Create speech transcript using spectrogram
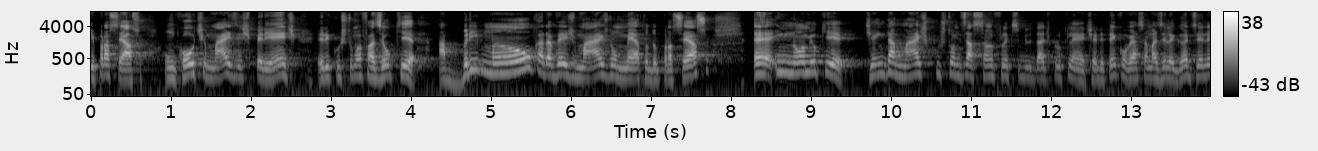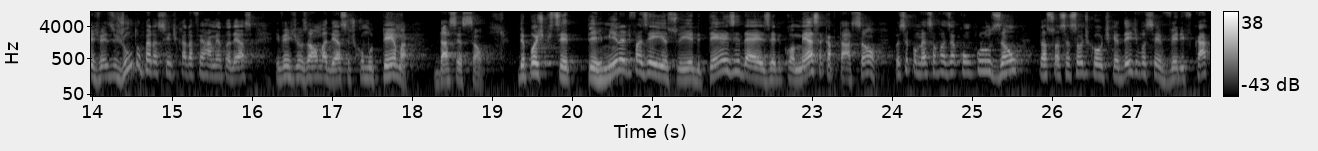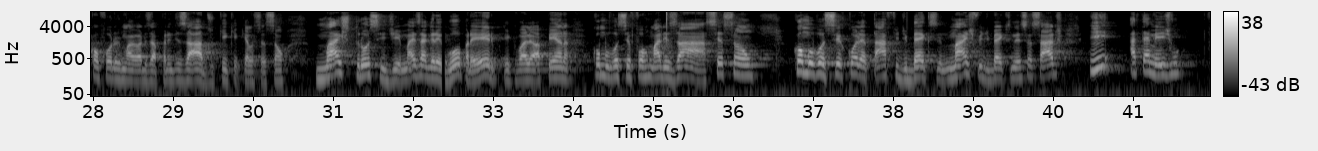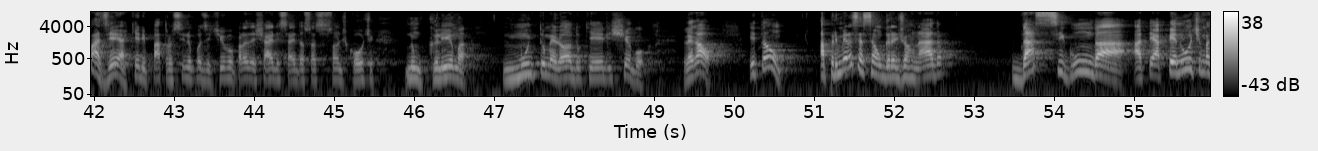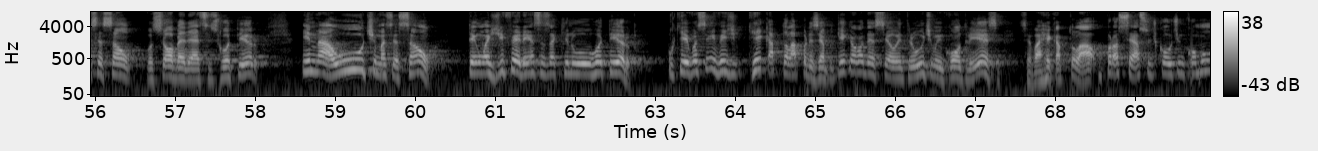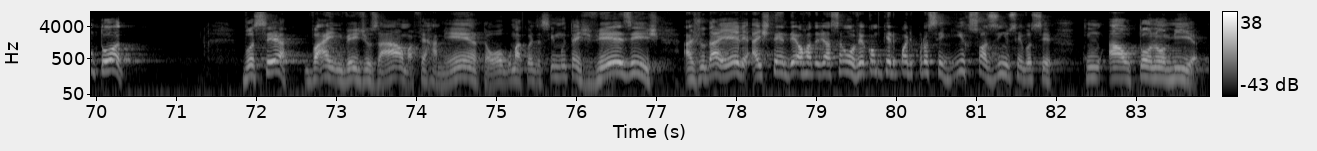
e processo. Um coach mais experiente, ele costuma fazer o quê? Abrir mão cada vez mais do método processo é, em nome o quê? De ainda mais customização e flexibilidade para o cliente. Ele tem conversas mais elegantes, ele às vezes junta um pedacinho de cada ferramenta dessa, em vez de usar uma dessas como tema da sessão. Depois que você termina de fazer isso e ele tem as ideias, ele começa a captação, você começa a fazer a conclusão da sua sessão de coaching, que é desde você verificar qual foram os maiores aprendizados, o que, que aquela sessão mais trouxe de, mais agregou para ele, porque que valeu a pena, como você formalizar a sessão, como você coletar feedbacks, mais feedbacks necessários e até mesmo fazer aquele patrocínio positivo para deixar ele sair da sua sessão de coaching num clima muito melhor do que ele chegou. Legal? Então, a primeira sessão, grande jornada, da segunda até a penúltima sessão, você obedece esse roteiro, e na última sessão tem umas diferenças aqui no roteiro. Porque você, em vez de recapitular, por exemplo, o que, aconteceu entre o último encontro e esse, você vai recapitular o processo de coaching como um todo. Você vai, em vez de usar uma ferramenta ou alguma coisa assim, muitas vezes ajudar ele a estender a roda de ação ou ver como que ele pode prosseguir sozinho sem você, com autonomia.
